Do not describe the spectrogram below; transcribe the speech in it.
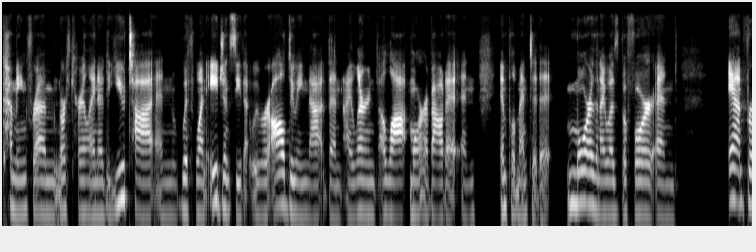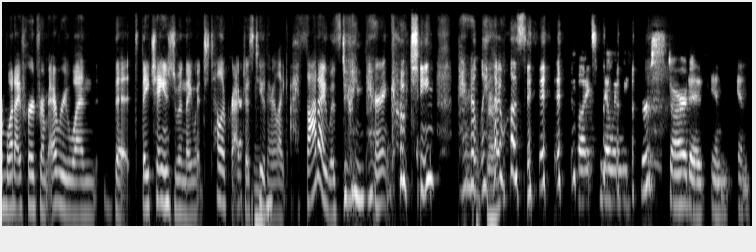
coming from North Carolina to Utah and with one agency that we were all doing that, then I learned a lot more about it and implemented it more than I was before. And and from what I've heard from everyone that they changed when they went to telepractice too. Mm-hmm. They're like, I thought I was doing parent coaching. Apparently I wasn't. like you know, when we first started in in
